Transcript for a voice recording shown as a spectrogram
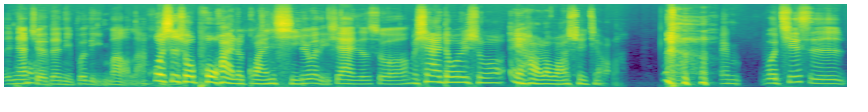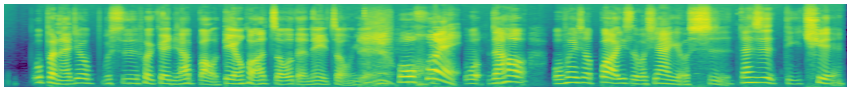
人家觉得你不礼貌啦，或是说破坏了关系。结果你现在就说，我现在都会说，哎、欸，好了，我要睡觉了。哎、欸，我其实我本来就不是会跟人家煲电话粥的那种人，我会，我然后我会说不好意思，我现在有事。但是的确，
